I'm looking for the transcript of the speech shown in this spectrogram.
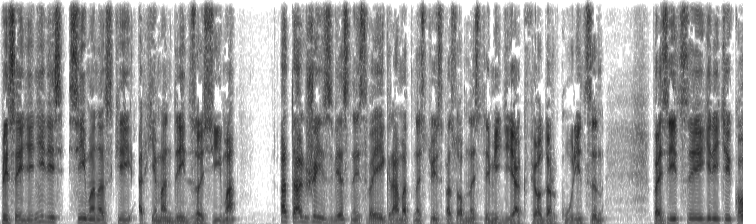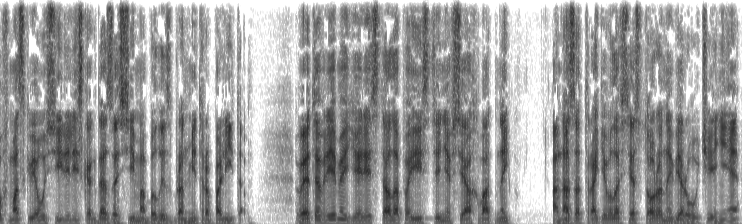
присоединились Симоновский архимандрит Зосима, а также известный своей грамотностью и способностями дьяк Федор Курицын. Позиции еретиков в Москве усилились, когда Зосима был избран митрополитом. В это время ересь стала поистине всеохватной. Она затрагивала все стороны вероучения,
